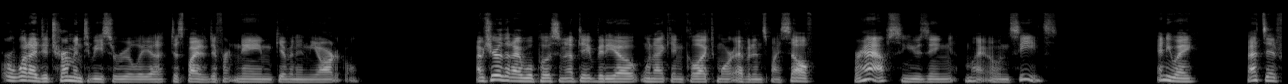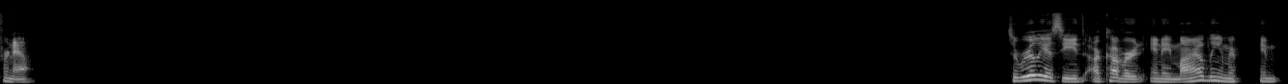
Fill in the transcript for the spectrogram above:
or what I determined to be caerulea despite a different name given in the article. I'm sure that I will post an update video when I can collect more evidence myself, perhaps using my own seeds. Anyway, that's it for now. Caerulea seeds are covered in a mildly Im- Im-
